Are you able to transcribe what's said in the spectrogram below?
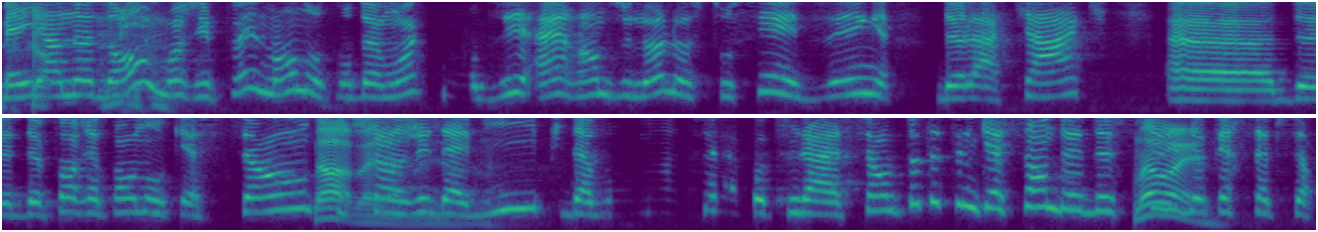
Mais il y en a d'autres. Moi, j'ai plein de monde autour de moi qui m'ont dit hey, rendu là, là c'est aussi indigne de la CAQ euh, de ne pas répondre aux questions, puis de ben changer d'habit, puis d'avoir menti à la population. Tout est une question de, de style et de perception.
